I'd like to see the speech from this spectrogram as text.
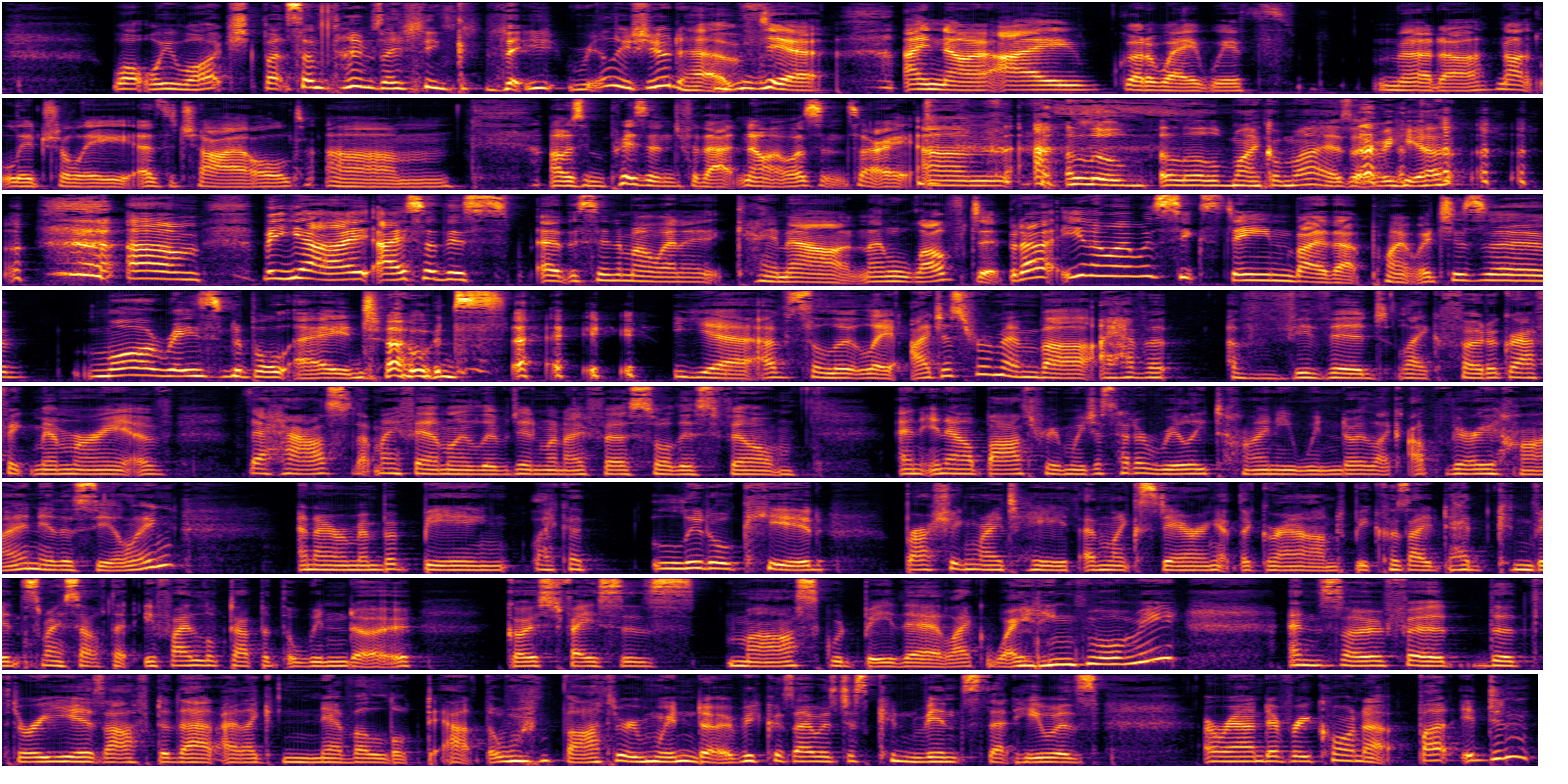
what we watched, but sometimes I think they really should have. Yeah, I know. I got away with murder, not literally as a child. Um, I was imprisoned for that. No, I wasn't. Sorry. Um, a little, a little Michael Myers over here. um, but yeah, I, I, saw this at the cinema when it came out, and I loved it. But I, you know, I was 16 by that point, which is a more reasonable age, I would say. Yeah, absolutely. I just remember I have a, a vivid, like, photographic memory of the house that my family lived in when I first saw this film. And in our bathroom, we just had a really tiny window, like up very high near the ceiling. And I remember being like a little kid brushing my teeth and like staring at the ground because I had convinced myself that if I looked up at the window, Ghostface's mask would be there, like waiting for me. And so for the three years after that, I like never looked out the bathroom window because I was just convinced that he was around every corner. But it didn't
